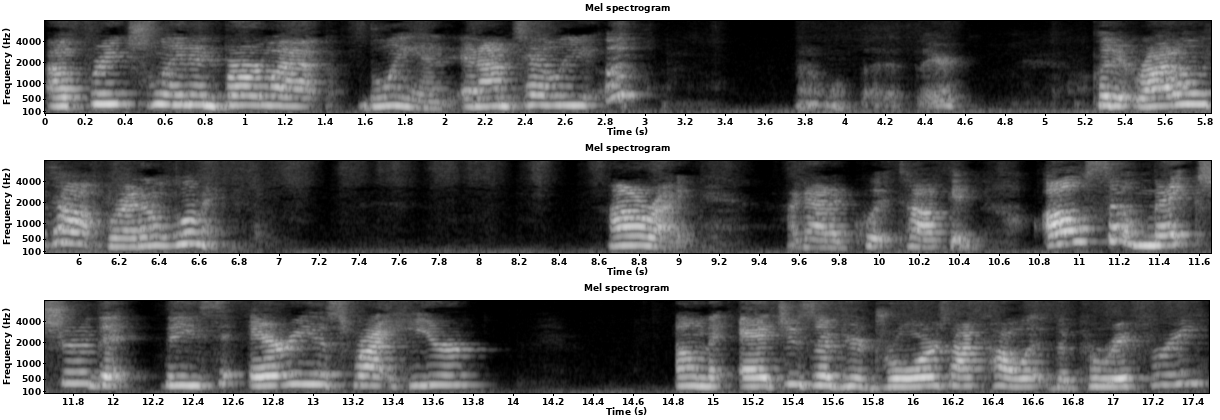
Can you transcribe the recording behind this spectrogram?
a French linen burlap blend. And I'm telling you, I don't want that up there. Put it right on the top where I don't want it. All right, I got to quit talking. Also, make sure that these areas right here on the edges of your drawers, I call it the periphery,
